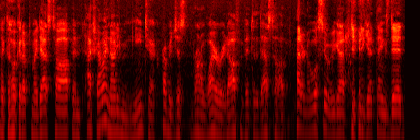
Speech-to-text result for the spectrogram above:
like to hook it up to my desktop and actually I might not even need to. I could probably just run a wire right off of it to the desktop. I don't know. We'll see what we got to do to get things did.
